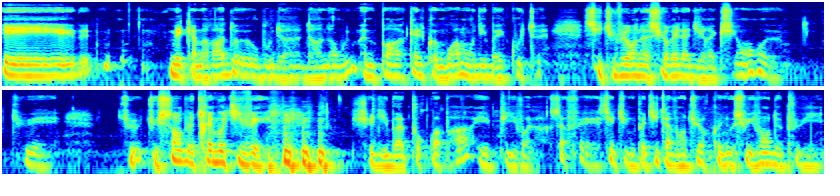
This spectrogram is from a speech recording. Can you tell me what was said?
Et mes camarades, au bout d'un an, même pas quelques mois, m'ont dit bah, écoute, si tu veux en assurer la direction, euh, tu, es, tu, tu, sembles très motivé. J'ai dit bah, pourquoi pas? Et puis voilà, ça fait, c'est une petite aventure que nous suivons depuis.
